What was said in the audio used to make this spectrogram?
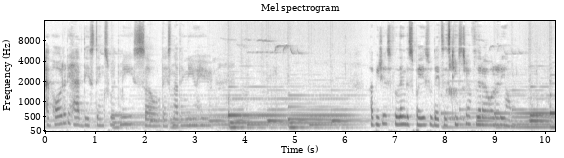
I've already had these things with me, so there's nothing new here. I'll be just filling the space with the existing stuff that I already own.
